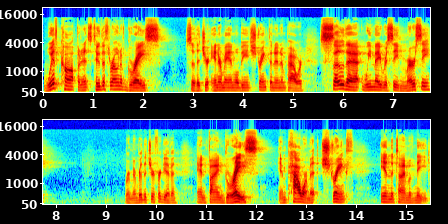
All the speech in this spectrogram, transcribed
with confidence to the throne of grace so that your inner man will be strengthened and empowered, so that we may receive mercy. Remember that you're forgiven, and find grace, empowerment, strength in the time of need.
